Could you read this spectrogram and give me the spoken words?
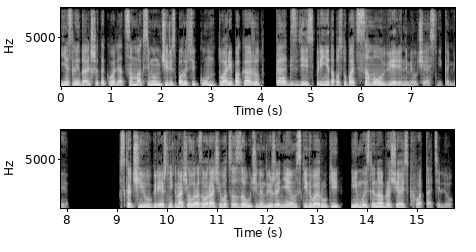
Если и дальше так валяться, максимум через пару секунд твари покажут, как здесь принято поступать с самоуверенными участниками. Вскочив, грешник начал разворачиваться с заученным движением, скидывая руки и мысленно обращаясь к хватателю.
